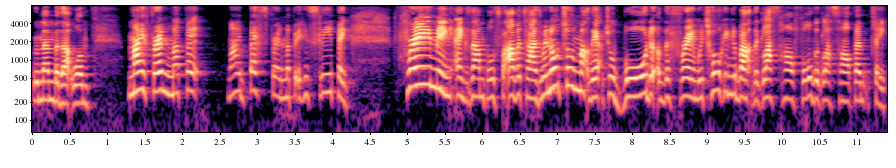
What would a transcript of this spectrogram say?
Remember that one. My friend Muppet, my best friend Muppet who's sleeping. Framing examples for advertising. We're not talking about the actual border of the frame. We're talking about the glass half full, the glass half empty.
